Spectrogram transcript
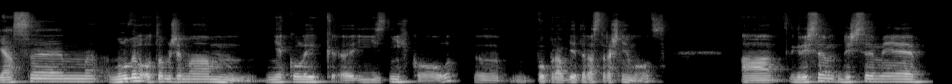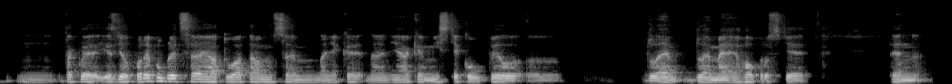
já jsem mluvil o tom, že mám několik eh, jízdních kol, eh, popravdě teda strašně moc. A když jsem, když jsem je mm, takhle jezdil po republice a tu a tam jsem na, něké, na nějakém místě koupil dle, dle mého prostě ten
